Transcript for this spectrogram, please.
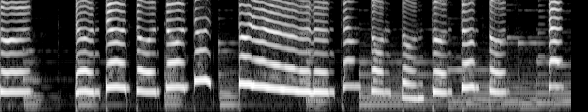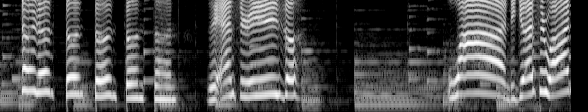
dun. Dun dun dun dun dun. Dun dun dun dun dun dun. Dun dun dun dun dun. The answer is uh, one. Did you answer one?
